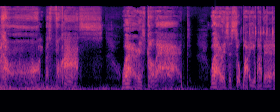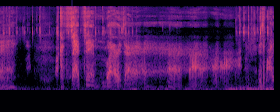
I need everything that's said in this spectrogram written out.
Oh, you must. Where is COVID? Where is the superhuman being? I can sense him. Where is he? It's my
